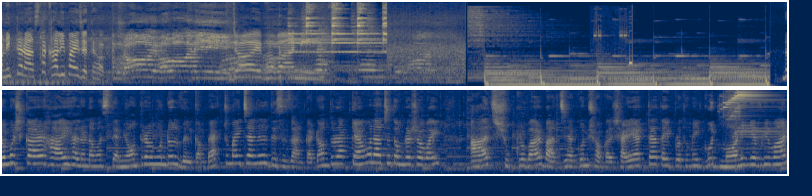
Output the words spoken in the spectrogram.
অনেকটা রাস্তা খালি পায়ে যেতে হবে। জয় ভবানী। জয় ভবানী। নমস্কার হাই হ্যালো নমস্তে আমি Antara Mondal welcome back to my channel this is uncut Antara কেমন আছো তোমরা সবাই? আজ শুক্রবার বাজে এখন সকাল সাড়ে আটটা তাই প্রথমেই গুড মর্নিং এভরিওয়ান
